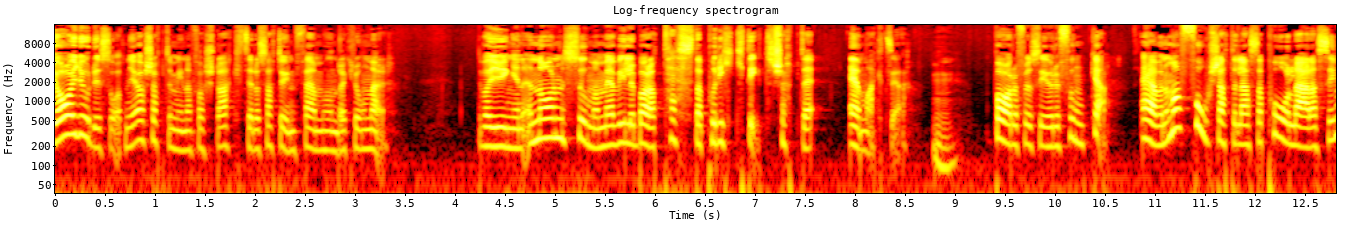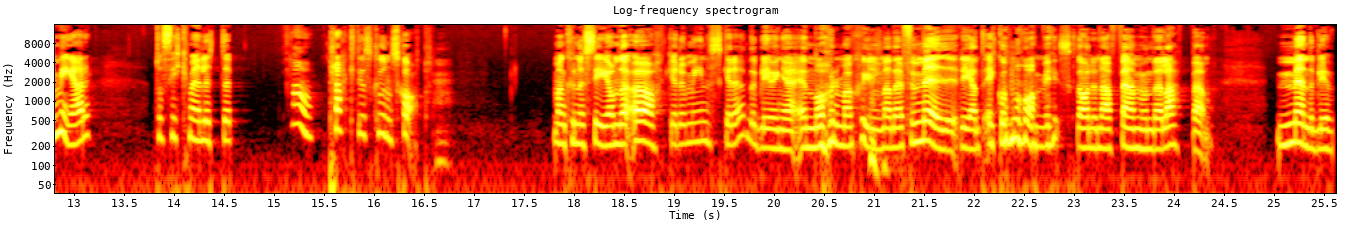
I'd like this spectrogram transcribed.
Jag gjorde så att när jag köpte mina första aktier, då satte jag in 500 kronor. Det var ju ingen enorm summa, men jag ville bara testa på riktigt. Köpte en aktie. Mm. Bara för att se hur det funkar. Även om man fortsatte läsa på och lära sig mer, då fick man lite ja, praktisk kunskap. Man kunde se om det ökade och minskade. Det blev inga enorma skillnader för mig rent ekonomiskt av den här 500-lappen. Men det blev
